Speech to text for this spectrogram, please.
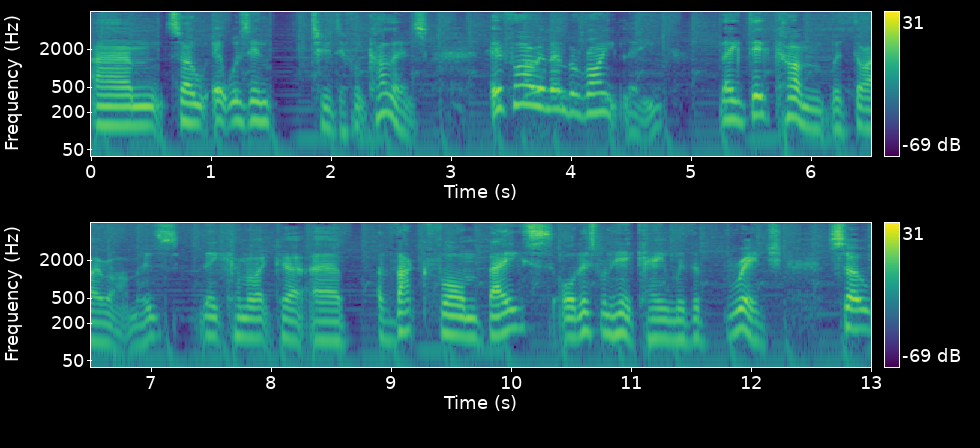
Um, so it was in two different colors if i remember rightly they did come with dioramas. They come like a, a, a vac form base or this one here came with a bridge. So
